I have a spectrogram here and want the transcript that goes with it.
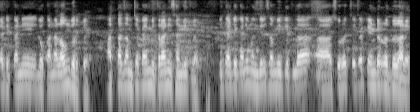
त्या ठिकाणी लोकांना लावून धरतोय. आत्ताच आमच्या काही मित्रांनी सांगितलं की त्या ठिकाणी मंदिर समितीतलं सुरक्षेचं टेंडर रद्द झालं आहे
